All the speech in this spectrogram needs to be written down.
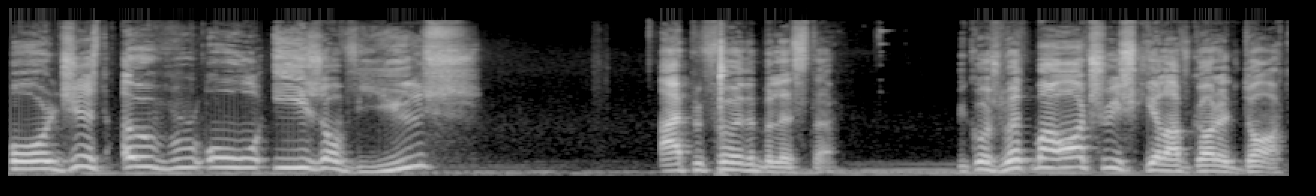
For just overall ease of use, I prefer the ballista. Because with my archery skill, I've got a dot.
